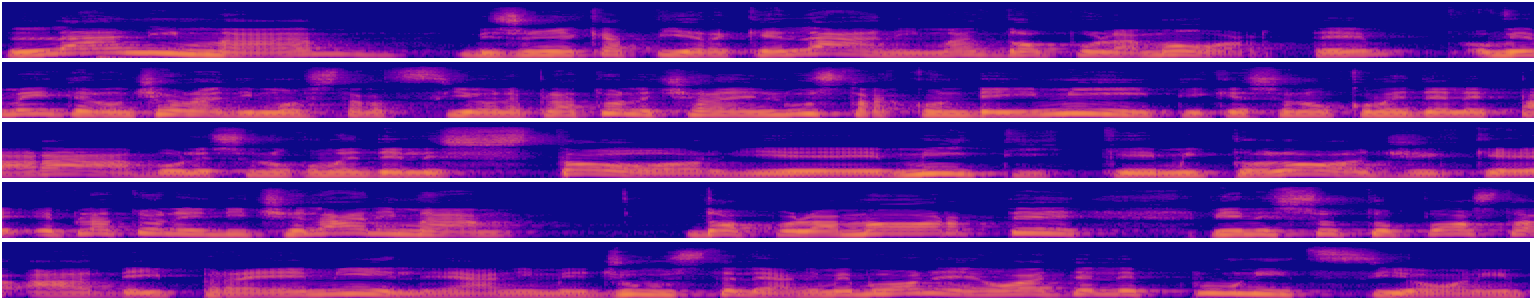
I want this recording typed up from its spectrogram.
L'anima, bisogna capire che l'anima dopo la morte, ovviamente non c'è una dimostrazione, Platone ce la illustra con dei miti che sono come delle parabole, sono come delle storie mitiche, mitologiche, e Platone dice l'anima dopo la morte viene sottoposto a dei premi, le anime giuste, le anime buone, o a delle punizioni.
